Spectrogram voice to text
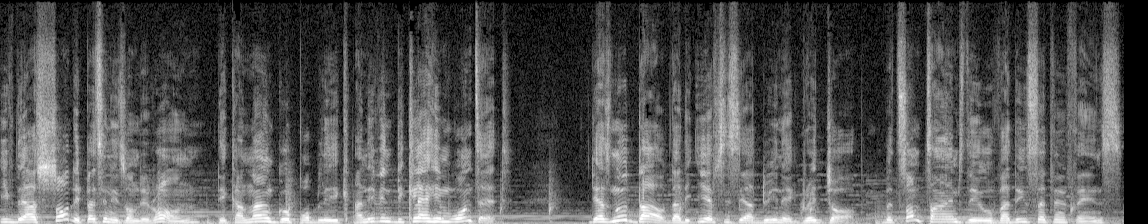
If they are sure the person is on the run, they can now go public and even declare him wanted. There's no doubt that the EFCC are doing a great job, but sometimes they overdo certain things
